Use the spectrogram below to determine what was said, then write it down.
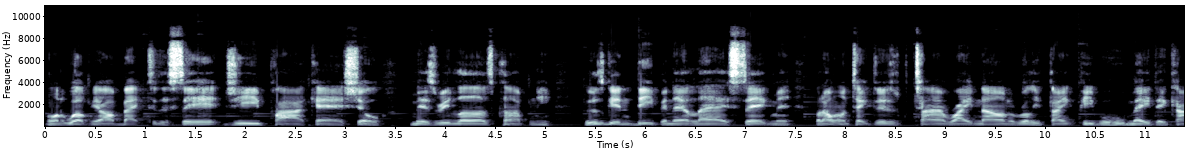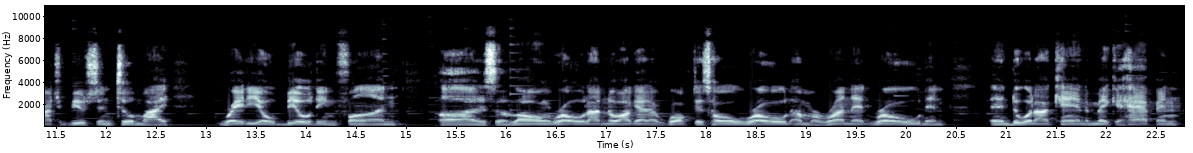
Want to welcome y'all back to the Ced G podcast show, Misery Loves Company. It was getting deep in that last segment, but I want to take this time right now to really thank people who made their contribution to my radio building fund. Uh, it's a long road. I know I gotta walk this whole road. I'm gonna run that road and and do what I can to make it happen.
